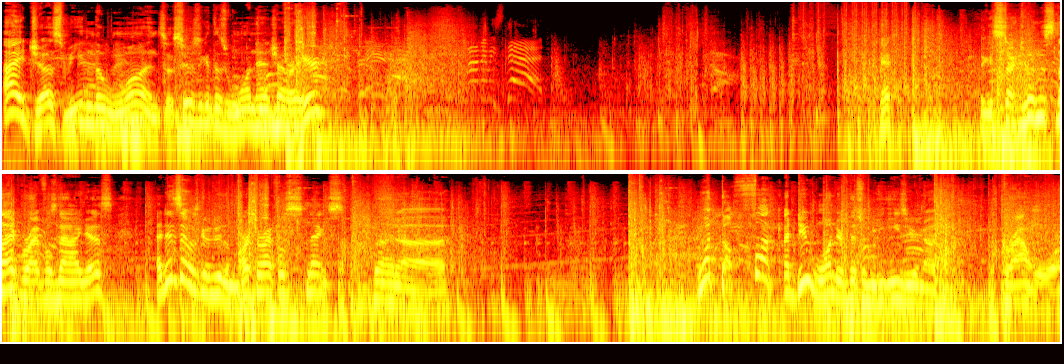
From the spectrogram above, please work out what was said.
I just mean the one. So seriously, get this one headshot right here. Okay. We can start doing the sniper rifles now, I guess. I did say I was gonna do the Marksman rifles next, but uh... What the fuck? I do wonder if this would be easier in a ground war.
